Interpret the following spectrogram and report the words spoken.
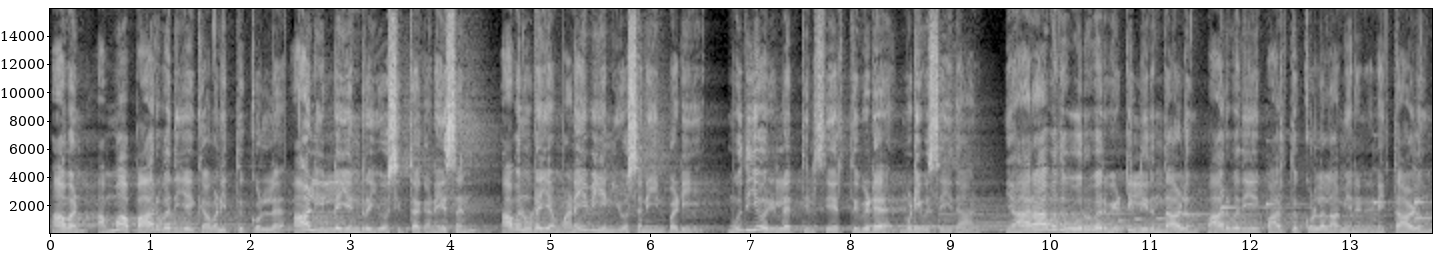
அவன் அம்மா பார்வதியை கவனித்துக் கொள்ள ஆள் இல்லை என்று யோசித்த கணேசன் அவனுடைய மனைவியின் யோசனையின்படி முதியோர் இல்லத்தில் சேர்த்துவிட முடிவு செய்தான். யாராவது ஒருவர் வீட்டில் இருந்தாலும் பார்வதியை பார்த்து கொள்ளலாம் என நினைத்தாலும்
